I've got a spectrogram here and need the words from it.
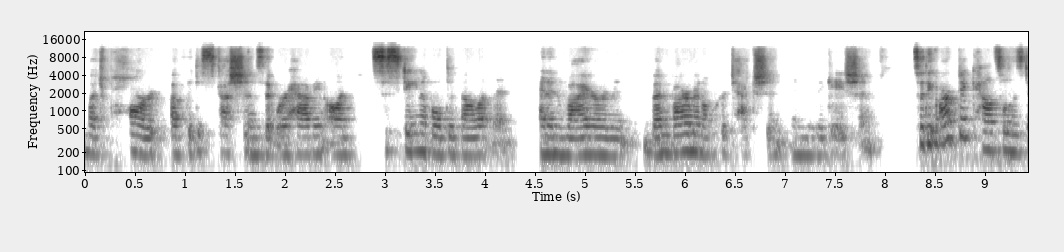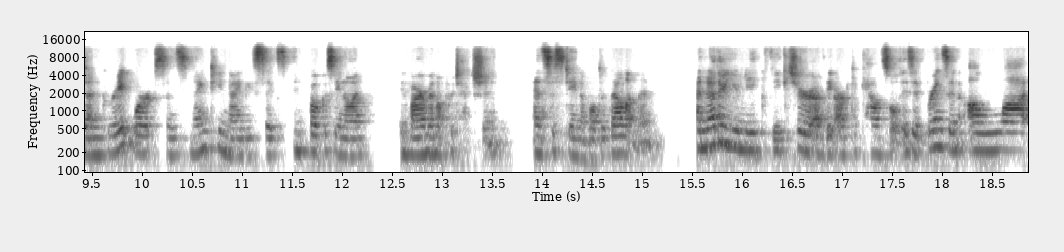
much part of the discussions that we're having on sustainable development and environment, environmental protection and mitigation. So the Arctic Council has done great work since 1996 in focusing on environmental protection and sustainable development. Another unique feature of the Arctic Council is it brings in a lot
